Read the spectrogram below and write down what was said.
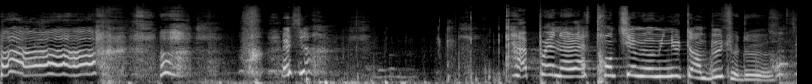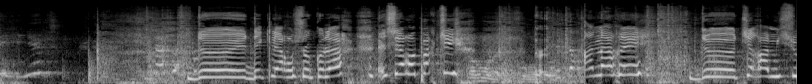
Ah, ah. Et c'est à peine à la 30e minute un but de de d'éclair au chocolat et c'est reparti. Un arrêt de tiramisu.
